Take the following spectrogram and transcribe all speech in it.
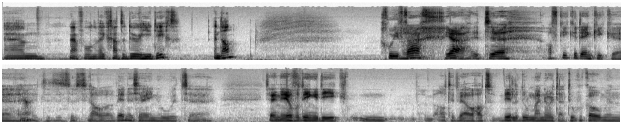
Ehm, nou, volgende week gaat de deur hier dicht. En dan? Goeie vraag. Ja, het eh, afkicken denk ik. eh, Ja? het, het, het zal wennen zijn hoe het... er zijn heel veel dingen die ik mm, altijd wel had willen doen, maar nooit aan toegekomen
